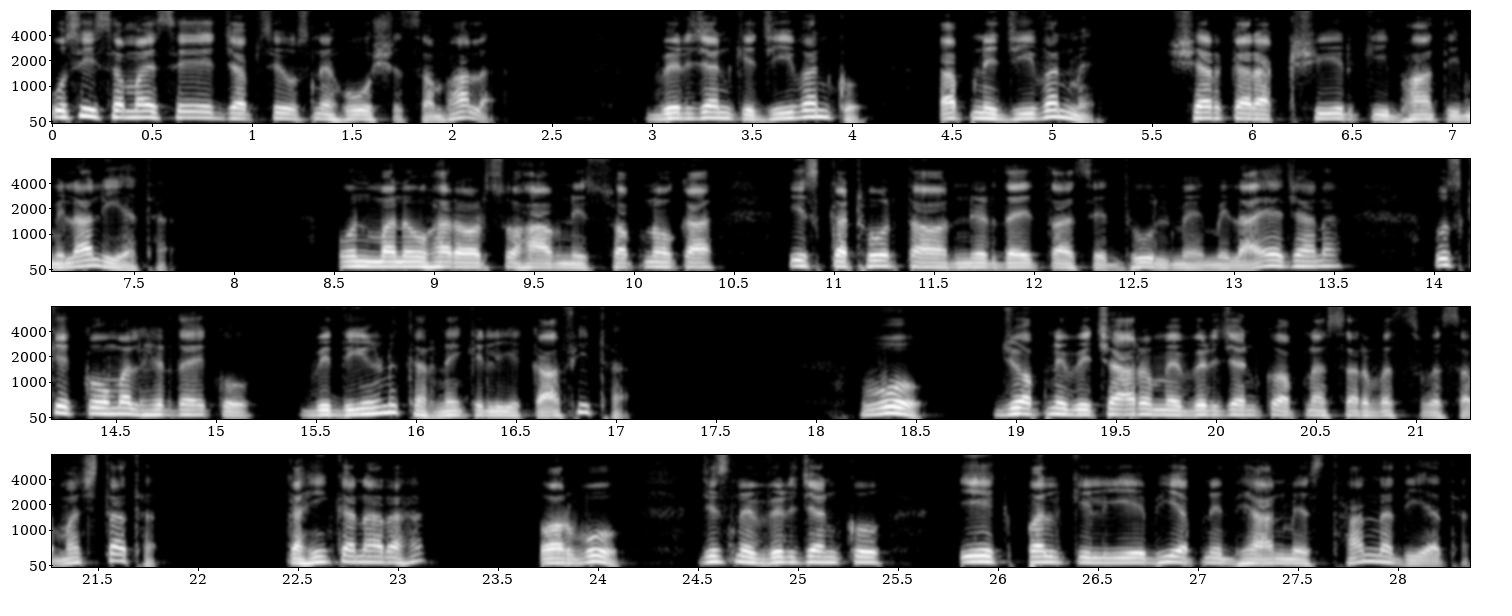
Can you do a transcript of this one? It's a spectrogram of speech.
उसी समय से जब से उसने होश संभाला, विरजन के जीवन को अपने जीवन में शर्करा क्षीर की भांति मिला लिया था। उन मनोहर और सुहावने स्वप्नों का इस कठोरता और निर्दयता से धूल में मिलाया जाना उसके कोमल हृदय को विदीर्ण करने के लिए काफ़ी था। वो जो अपने विचारों में विरजन को अपना सर्वस्व समझता था, कहीं का ना रहा, और वो जिसने विरजन को एक पल के लिए भी अपने ध्यान में स्थान न दिया था,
